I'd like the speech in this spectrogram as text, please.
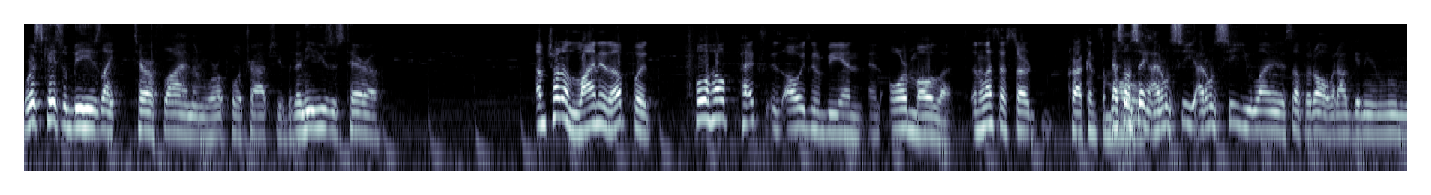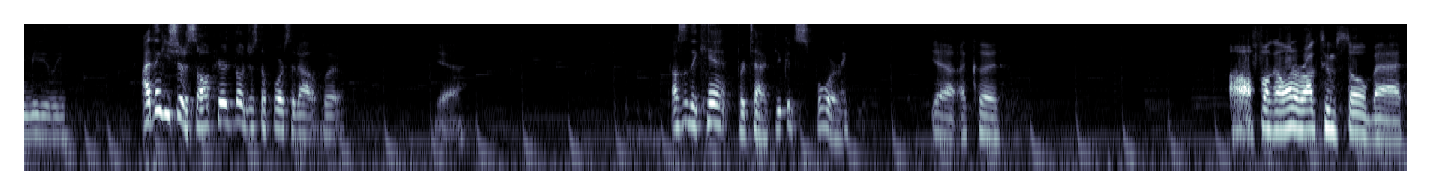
Worst case would be he's like Tera Fly and then Whirlpool traps you, but then he uses Tera. I'm trying to line it up, but full health Pex is always gonna be in an or Mola, unless I start cracking some. That's what I'm saying. I don't see I don't see you lining this up at all without getting in Loom immediately. I think you should have salt cured though just to force it out, but Yeah, also they can't protect. You could spore. yeah, I could. Oh fuck! I want a rock tomb so bad.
